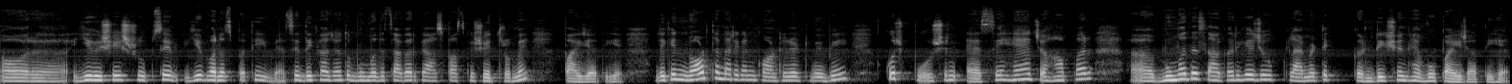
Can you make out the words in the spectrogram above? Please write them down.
और ये विशेष रूप से ये वनस्पति वैसे देखा जाए तो भूमध्य सागर के आसपास के क्षेत्रों में पाई जाती है। लेकिन नॉर्थ अमेरिकन कॉन्टिनेंट में भी कुछ पोर्शन ऐसे हैं जहाँ पर भूमध्य सागरीय जो क्लाइमेटिक कंडीशन है वो पाई जाती है।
